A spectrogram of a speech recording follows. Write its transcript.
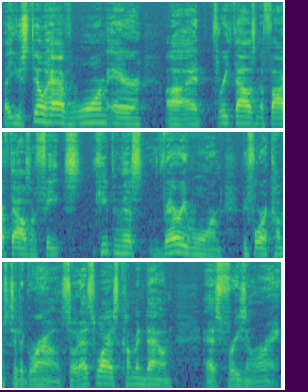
that you still have warm air uh, at 3,000 to 5,000 feet, keeping this very warm before it comes to the ground. So that's why it's coming down as freezing rain.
